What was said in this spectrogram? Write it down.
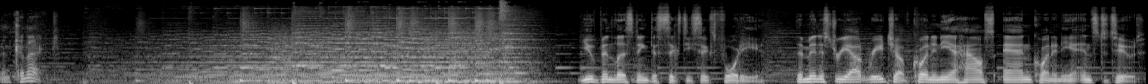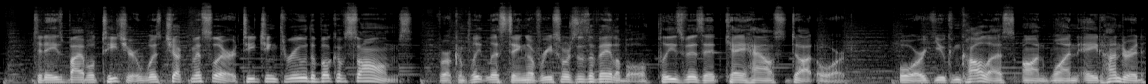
and connect. You've been listening to 6640, the ministry outreach of Koinonia House and Koinonia Institute. Today's Bible teacher was Chuck Missler, teaching through the book of Psalms. For a complete listing of resources available, please visit khouse.org. Or you can call us on 1 800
